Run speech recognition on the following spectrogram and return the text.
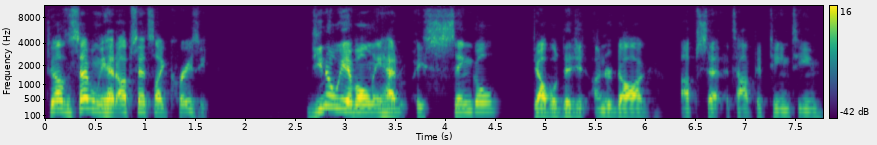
2007, we had upsets like crazy. Do you know we have only had a single double-digit underdog upset a top 15 team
